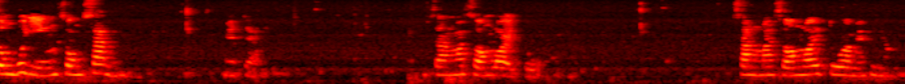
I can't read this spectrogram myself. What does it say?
ทรงผู้หญิงทรงสั้นแม่จ๋าสั่งมาสองร้อยตัว สั่งมาสองร้อยตัวแม่พี่น้อง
